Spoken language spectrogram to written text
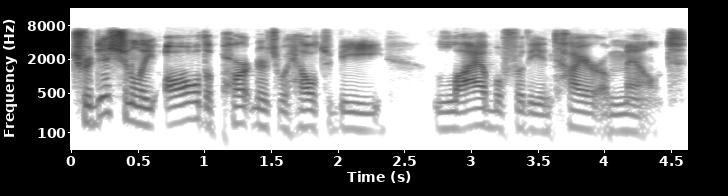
traditionally all the partners were held to be liable for the entire amount.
